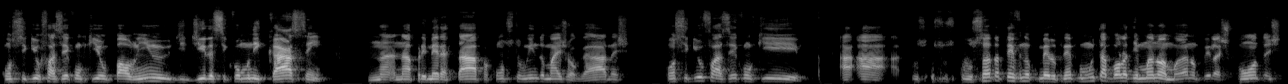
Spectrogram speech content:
conseguiu fazer com que o Paulinho e o Didira se comunicassem na, na, primeira etapa, construindo mais jogadas, conseguiu fazer com que a, a, o, o, Santa teve no primeiro tempo muita bola de mano a mano pelas pontas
